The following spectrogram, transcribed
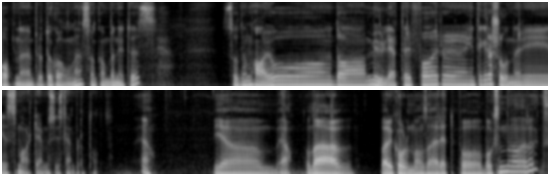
åpne protokollene som kan benyttes. Så den har jo da muligheter for eh, integrasjoner i smarthjemmesystem, blant annet. Ja, ja. Og da bare kobler man seg rett på boksen, hadde jeg sagt.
